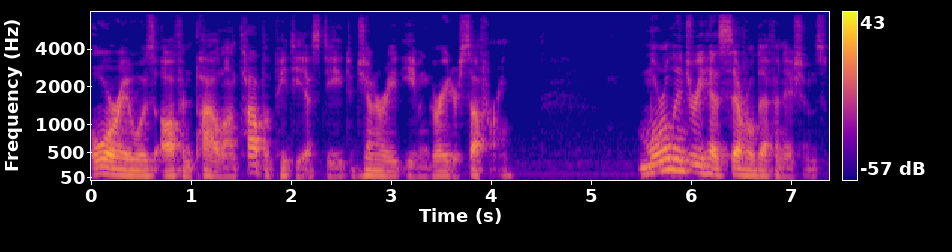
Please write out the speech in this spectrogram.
or it was often piled on top of PTSD to generate even greater suffering. Moral injury has several definitions,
